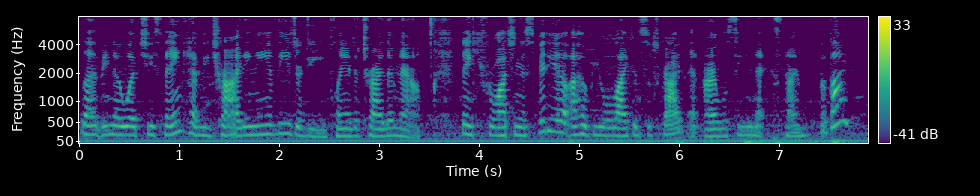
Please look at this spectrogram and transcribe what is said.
Let me know what you think. Have you tried any of these or do you plan to try them now? Thank you for watching this video. I hope you will like and subscribe and I will see you next time. Bye-bye.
